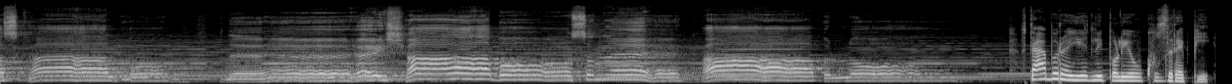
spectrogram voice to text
skalo, pnej šabosne kaplo. V tábore jedli polievku z repy,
